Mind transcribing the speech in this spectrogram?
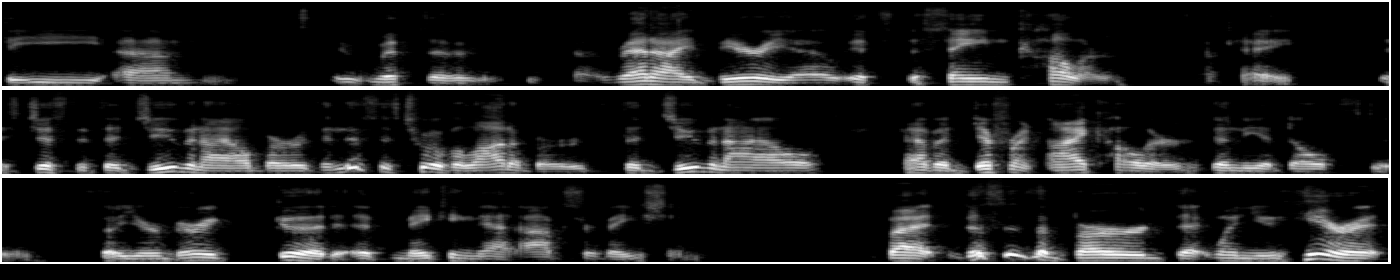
the um, with the uh, red-eyed vireo, it's the same color. Okay, it's just that the juvenile birds, and this is true of a lot of birds, the juveniles have a different eye color than the adults do. So you're very good at making that observation. But this is a bird that when you hear it,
